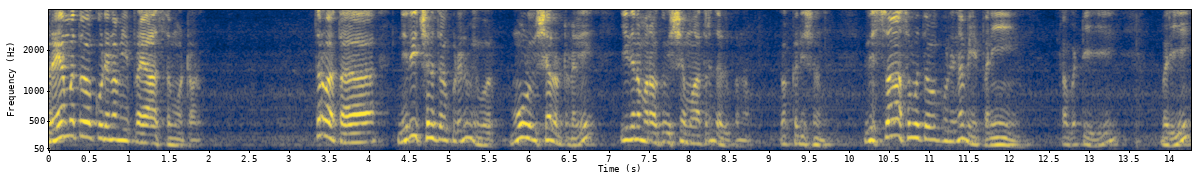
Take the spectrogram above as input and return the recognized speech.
ప్రేమతో కూడిన మీ ప్రయాసం ఉంటాడు తర్వాత నిరీక్షణతో కూడిన మీ ఓర్పు. మూడు విషయాలు ఉంటున్నవి. ఇది మనం ఒక విషయం మాత్రం చదువుకుందాం. ఒక్క దిశ విశ్వాసముతో కూడిన మీ పని. కాబట్టి మరి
